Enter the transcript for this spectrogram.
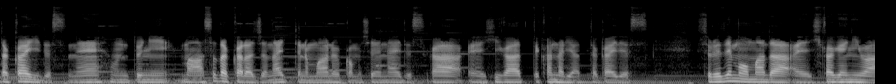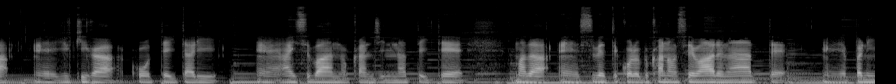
たかいですね。本当にまあ朝だからじゃないってのもあるかもしれないですが、えー、日があってかなりあったかいです。それでもまだ、えー、日陰には、えー、雪が凍っていたり、えアイスバーンの感じになっていてまだ、え滑って転ぶ可能性はあるなって、えやっぱり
